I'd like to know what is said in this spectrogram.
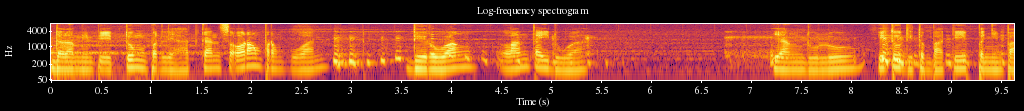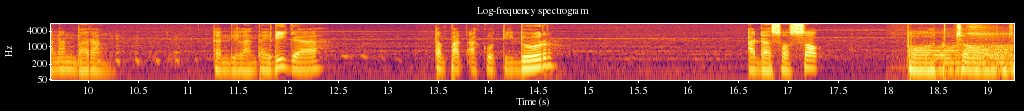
Dalam mimpi itu memperlihatkan seorang perempuan di ruang lantai dua yang dulu itu ditempati penyimpanan barang. Dan di lantai tiga, tempat aku tidur, ada sosok pocong.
